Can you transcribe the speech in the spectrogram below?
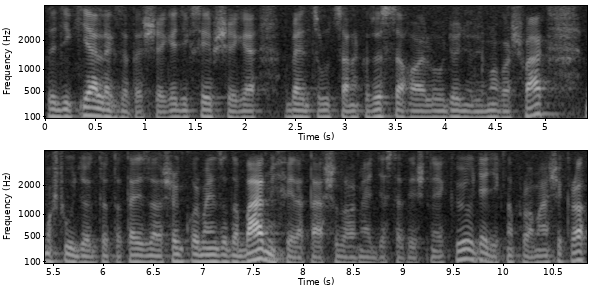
Az egyik jellegzetesség, egyik szépsége a Bencó utcának az összehajló, gyönyörű, magas fák. Most úgy döntött a Terézváros önkormányzat a bármiféle társadalmi egyeztetés nélkül, hogy egyik napról a másikra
